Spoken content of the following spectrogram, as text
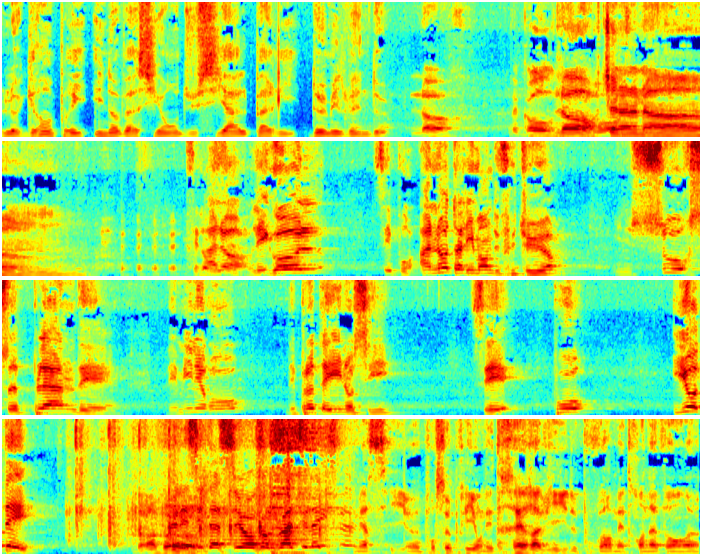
le Grand Prix Innovation du Cial Paris 2022. L'or. The gold. L'or. Alors, les gold, c'est pour un autre aliment du futur, une source pleine de, de minéraux, des protéines aussi, c'est pour IOD. Bravo. Félicitations, congratulations. Merci euh, pour ce prix. On est très ravis de pouvoir mettre en avant euh,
